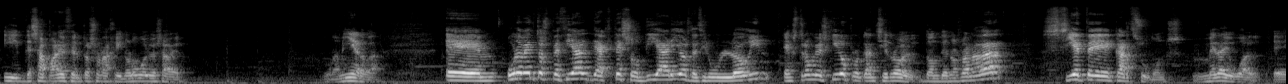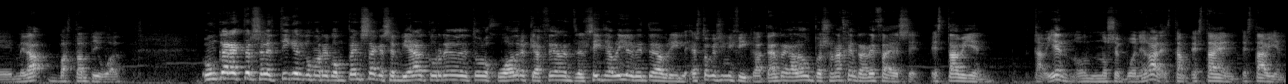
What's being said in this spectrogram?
y desaparece el personaje y no lo vuelves a ver. Una mierda. Eh, un evento especial de acceso diario, es decir, un login, Strongest Hero por Crunchyroll, donde nos van a dar 7 card summons. Me da igual. Eh, me da bastante igual. Un carácter select ticket como recompensa que se enviará al correo de todos los jugadores que accedan entre el 6 de abril y el 20 de abril. ¿Esto qué significa? Te han regalado un personaje en rareza S. Está bien. Está bien, no, se puede negar. Está, está está bien.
